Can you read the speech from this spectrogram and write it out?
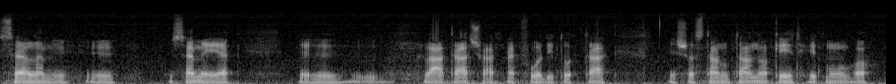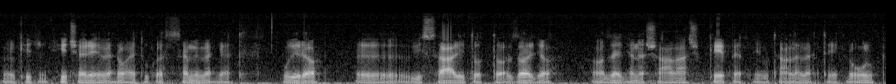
szellemű személyek látását megfordították, és aztán utána két hét múlva kicserélve rajtuk a szemüveget újra visszaállította az agya az egyenes állású képet, miután levették róluk.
